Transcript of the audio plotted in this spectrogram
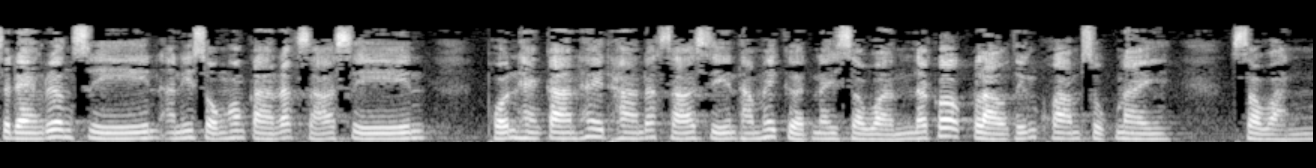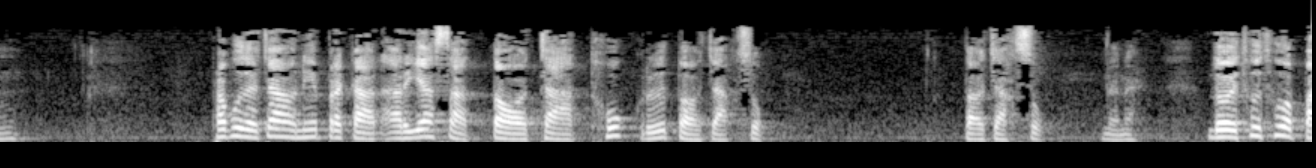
แสดงเรื่องศีลอันนิสงของการรักษาศีล ผลแห่งการให้ทานรักษาศีลทำให้เกิดในสวรรค์ แล้วก็กล่าวถึงความสุขในสวรรค์ พระพุทธเจ้านี้ประกาศอริยสัจต่อจากทุกข์หรือต่อจากสุข ต่อจากสุขนะนะโดยทั่วๆไป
